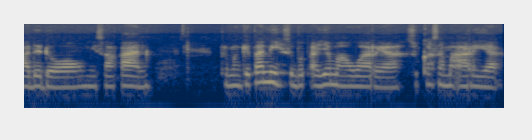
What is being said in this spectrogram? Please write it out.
Ada dong, misalkan teman kita nih sebut aja Mawar ya, suka sama Arya.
